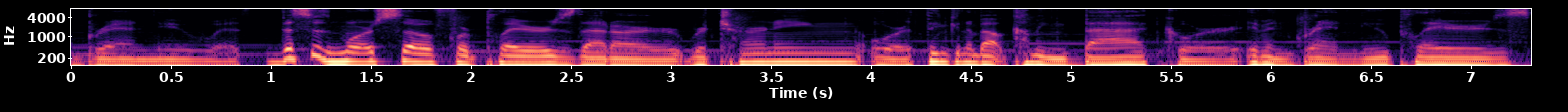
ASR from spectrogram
brand new with. This is more so for players that are returning or thinking about coming back or even brand new players.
